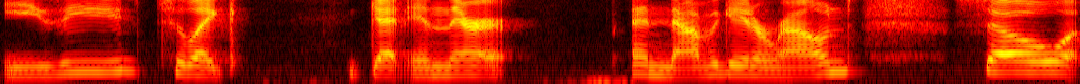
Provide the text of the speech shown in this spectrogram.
easy to like get in there and navigate around. So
